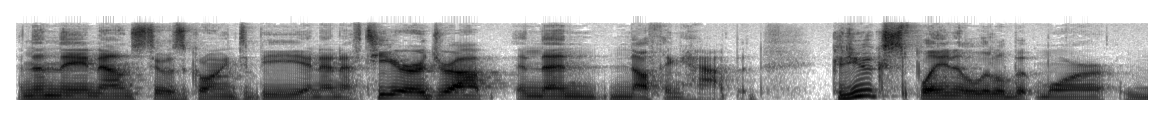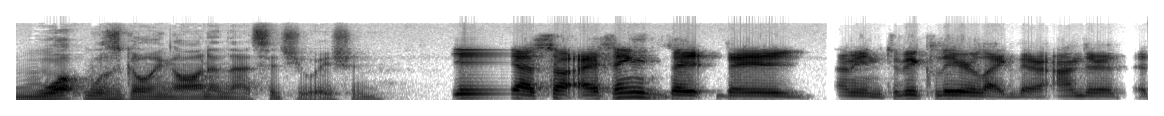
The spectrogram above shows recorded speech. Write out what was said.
and then they announced it was going to be an NFT airdrop, and then nothing happened. Could you explain a little bit more what was going on in that situation? Yeah, so I think they, they I mean, to be clear, like they're under a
